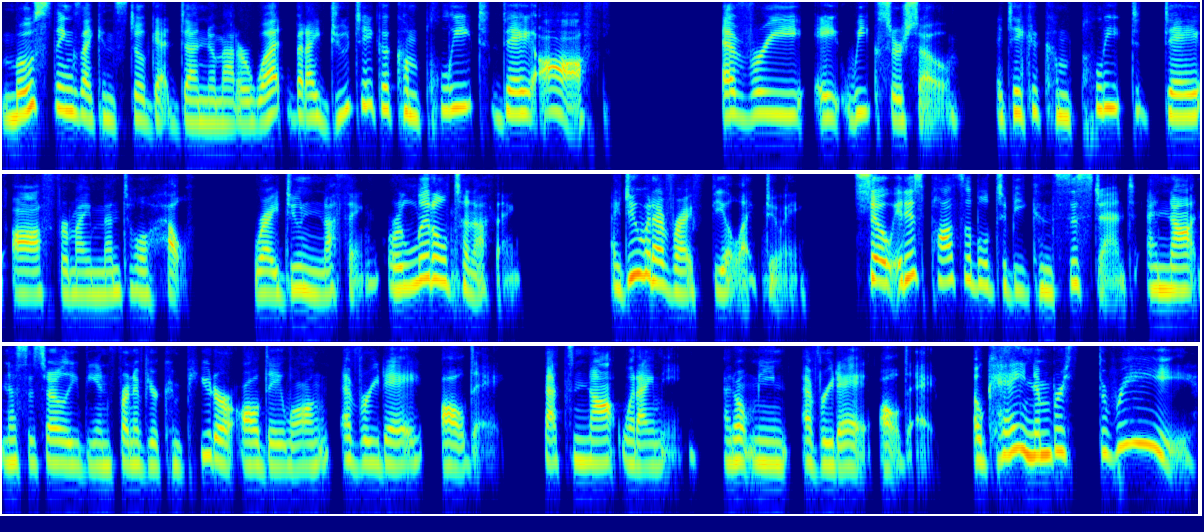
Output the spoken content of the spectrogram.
Most things I can still get done no matter what, but I do take a complete day off every eight weeks or so. I take a complete day off for my mental health where I do nothing or little to nothing. I do whatever I feel like doing. So it is possible to be consistent and not necessarily be in front of your computer all day long, every day, all day. That's not what I mean. I don't mean every day, all day. Okay, number three.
